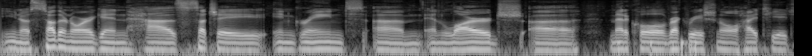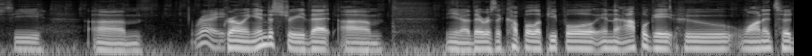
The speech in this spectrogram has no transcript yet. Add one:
you know, Southern Oregon has such a ingrained um, and large uh, medical, recreational, high THC um, right. growing industry that um, you know there was a couple of people in the Applegate who wanted to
